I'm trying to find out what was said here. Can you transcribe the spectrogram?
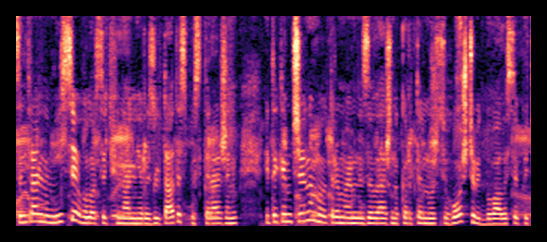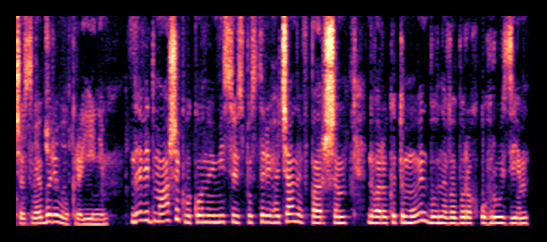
центральна місія оголосить фінальні результати спостережень. І таким чином ми отримаємо незалежну картину усього, що відбувалося під час виборів в Україні. Девід Машик виконує місію спостерігача не вперше. Два роки тому він був на виборах у Грузії.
